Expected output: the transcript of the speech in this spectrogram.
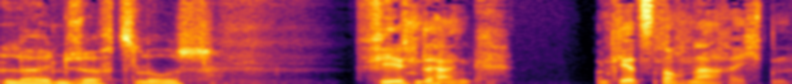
Leidenschaftslos. Vielen Dank. Und jetzt noch Nachrichten.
